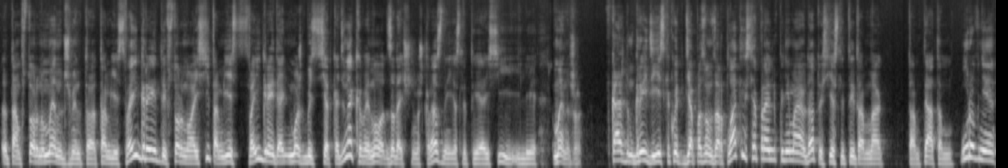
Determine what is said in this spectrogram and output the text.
э, там в сторону менеджмента там есть свои грейды, в сторону IC там есть свои грейды. Может быть, сетка одинаковая, но задачи немножко разные, если ты IC или менеджер. В каждом грейде есть какой-то диапазон зарплаты, если я правильно понимаю, да, то есть если ты там на там, пятом уровне,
